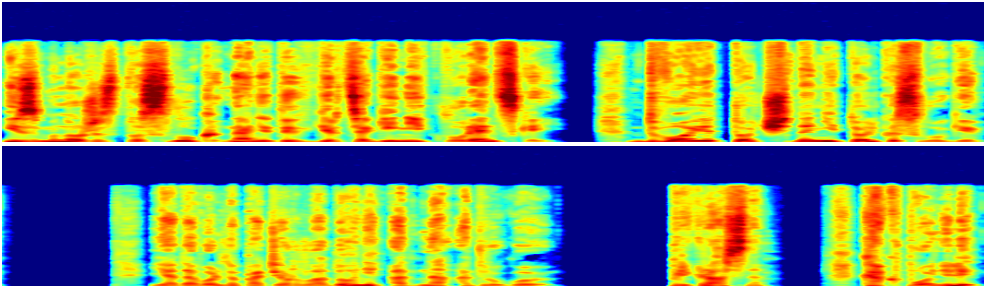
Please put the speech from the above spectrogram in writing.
Из множества слуг, нанятых герцогиней Клуренской, двое точно не только слуги. Я довольно потер ладони одна о другую. «Прекрасно. Как поняли?»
